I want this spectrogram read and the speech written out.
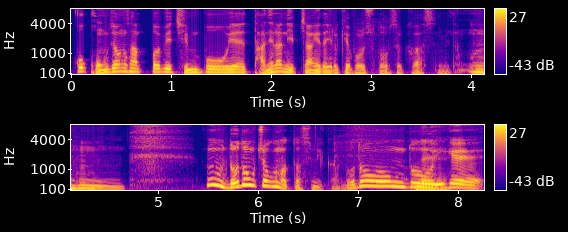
꼭 공정산법이 진보의 단일한 입장이다 이렇게 볼 수도 없을 것 같습니다. 음. 노동 쪽은 어떻습니까? 노동도 네. 이게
